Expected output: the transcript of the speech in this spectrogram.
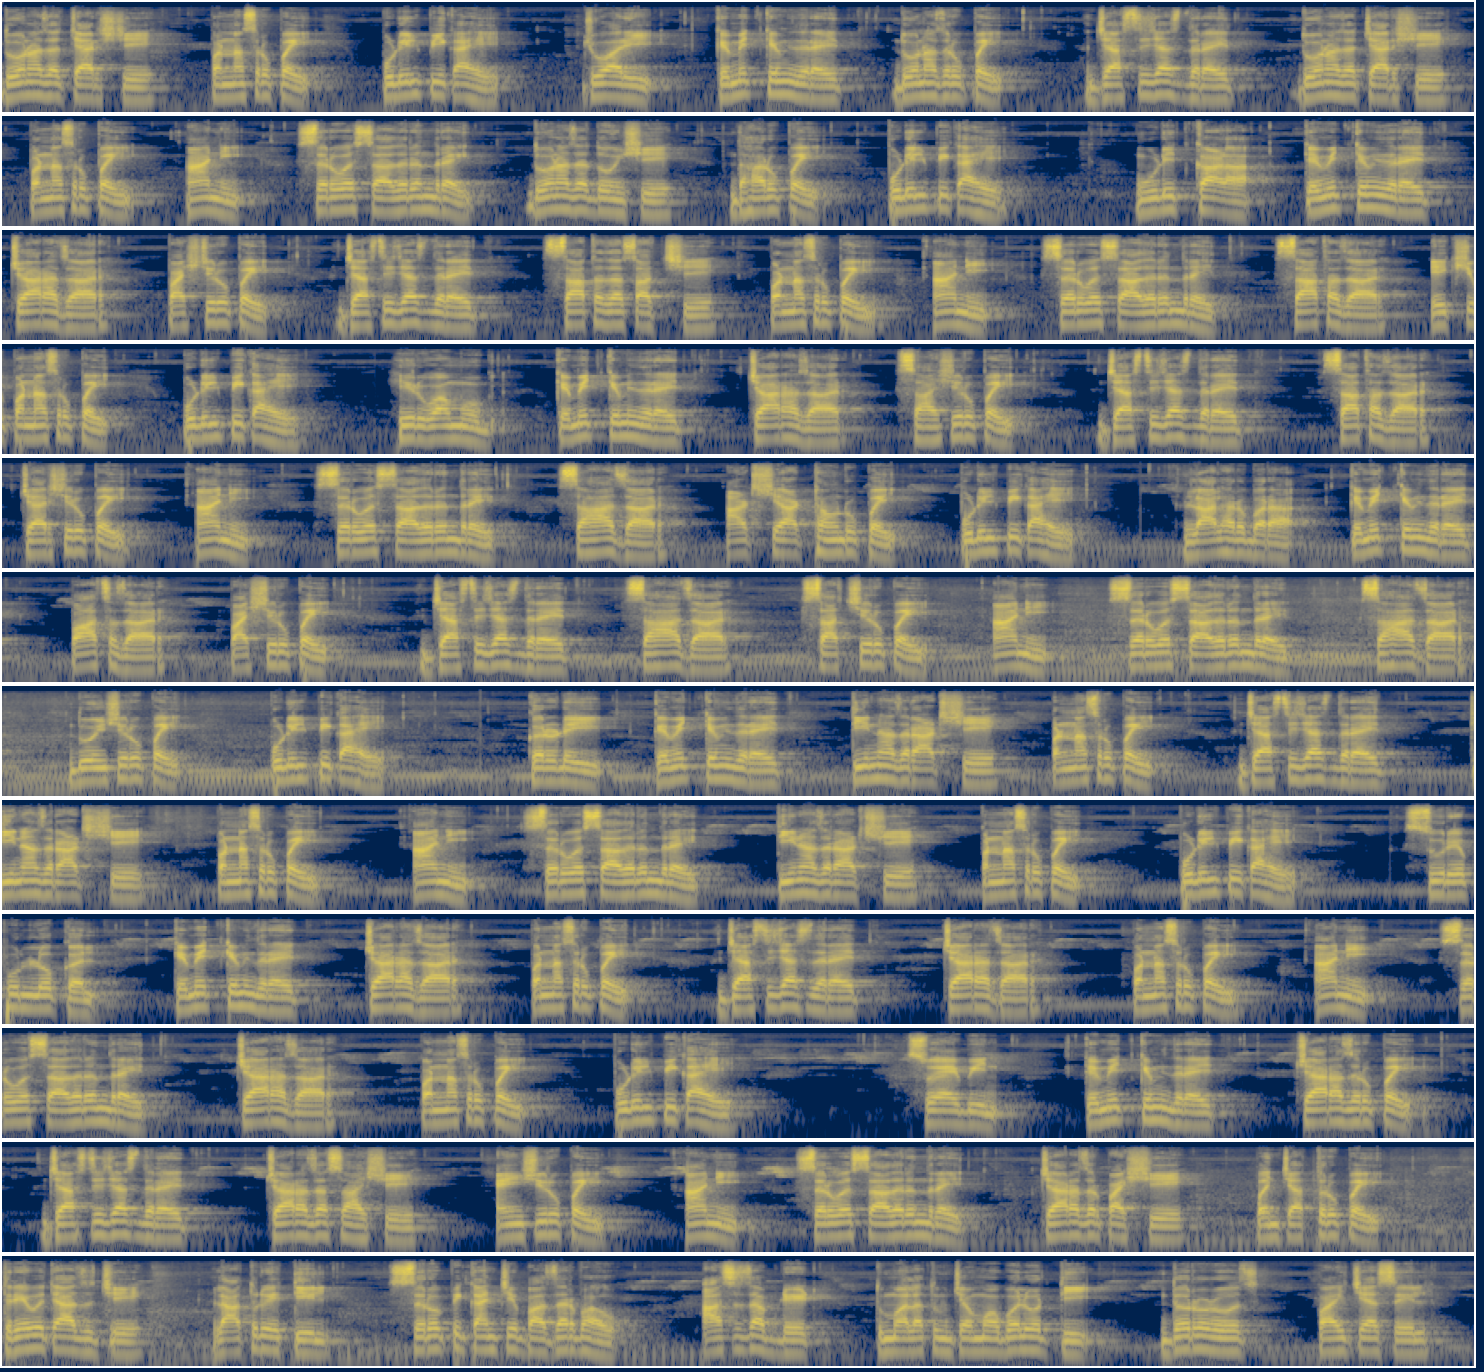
दोन हजार चारशे पन्नास रुपये. पुढील पीक आहे. ज्वारी कमीत कमी दर आहेत दोन हजार रुपये. जास्तीत जास्त दर आहेत दोन हजार चारशे पन्नास रुपये. आणि सर्वसाधारण दर आहेत दोन हजार दोनशे दहा रुपये. पुढील पीक आहे. उडीद काळा कमीत कमी दर आहेत चार हजार पाचशे रुपये. जास्तीत जास्त दर आहेत सात हजार सातशे पन्नास रुपये. आणि सर्वसाधारण दर आहेत सात हजार एकशे पन्नास रुपये. पुढील पीक आहे. हिरवा मूग. कमीत कमी दर आहेत चार हजार सहाशे रुपये. जास्तीत जास्त दर आहेत सात हजार चारशे रुपये. आणि सर्वसाधारण दर आहेत सहा हजार आठशे अठ्ठावन्न रुपये. पुढील पीक आहे. लाल हरभरा. कमीत कमी दर आहेत पाच हजार पाचशे रुपये. जास्तीत जास्त दर आहेत सहा हजार सातशे रुपये. आणि सर्वसाधारण दर आहेत सहा हजार दोनशे रुपये. पुढील पीक आहे. करडई कमीत कमी दर आहेत तीन हजार आठशे पन्नास रुपये. जास्तीत जास्त दर आहेत तीन हजार आठशे पन्नास रुपये. आणि सर्वसाधारण दर आहेत तीन हजार आठशे पन्नास रुपये. पुढील पीक आहे. सूर्यफूल लोकल कमीत कमी दर आहेत चार हजार पन्नास रुपये. जास्तीत जास्त दर आहेत चार हजार पन्नास रुपये. आणि सर्वसाधारण राईत चार हजार पन्नास रुपये. पुढील पीक आहे. सोयाबीन. कमीत कमी दराईत चार हजार रुपये. जास्तीत जास्त दर आहेत चार हजार सहाशे ऐंशी रुपये. आणि सर्वसाधारण राईत चार हजार पाचशे पंच्याहत्तर रुपये. त्रेवते आजचे लातूर येथील सर्व पिकांचे बाजारभाव असंच अपडेट तुम्हाला तुमच्या मोबाईलवरती दररोज पाहिजे असेल.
